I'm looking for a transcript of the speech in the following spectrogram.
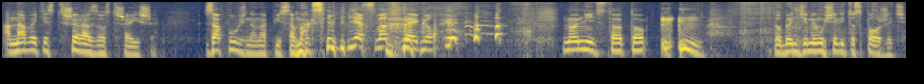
a nawet jest trzy razy ostrzejszy. Za późno napisał Maksymilian Smacznego. No nic, to, to, to będziemy musieli to spożyć.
